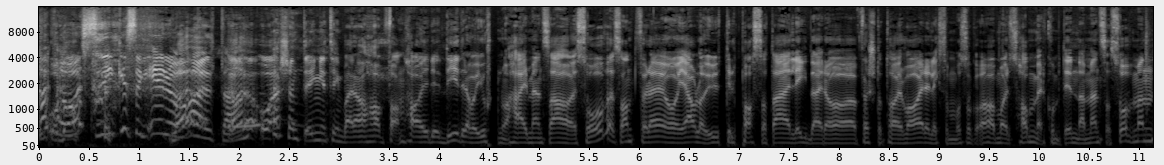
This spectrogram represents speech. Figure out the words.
Han må snike seg inn overalt, han. ja, og jeg skjønte ingenting. bare ha- faen, Har de drevet og gjort noe her mens jeg har sovet? sant? For det er jo jævla utilpass at jeg ligger der og først og tar vare, liksom, og så har Marius Hammer kommet inn der mens jeg sov. Men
